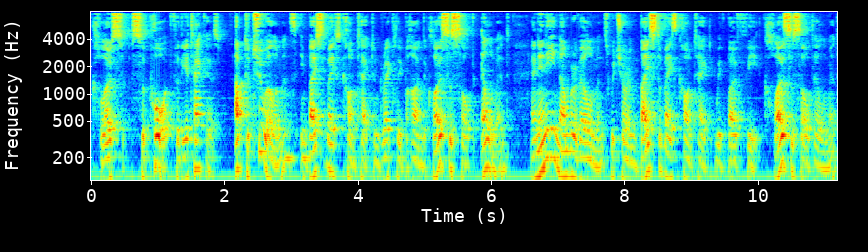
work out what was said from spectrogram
close support for the attackers. Up to two elements in base to base contact and directly behind the close assault element, and any number of elements which are in base to base contact with both the close assault element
